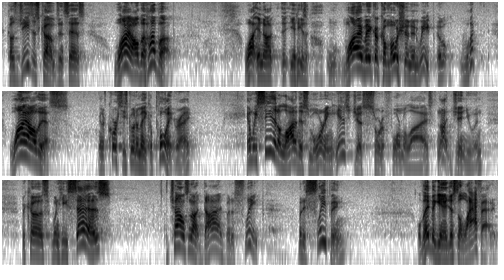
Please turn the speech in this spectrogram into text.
Because Jesus comes and says, Why all the hubbub? Why, and now, he says, Why make a commotion and weep? Uh, What? Why all this? And of course, he's going to make a point, right? And we see that a lot of this mourning is just sort of formalized, not genuine, because when he says, the child's not died but asleep, but is sleeping, well, they began just to laugh at him,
